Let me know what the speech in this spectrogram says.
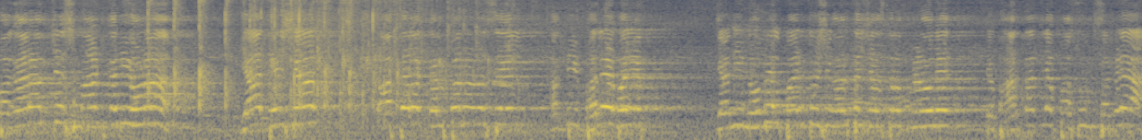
पगार आमचे स्मार्ट कधी होणार? या देशात आपल्याला कल्पना नसेल. अगदी भले भले ज्यांनी नोबेल पारितोषिक अर्थशास्त्रात मिळवलेत ते भारतातल्या पासून सगळ्या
